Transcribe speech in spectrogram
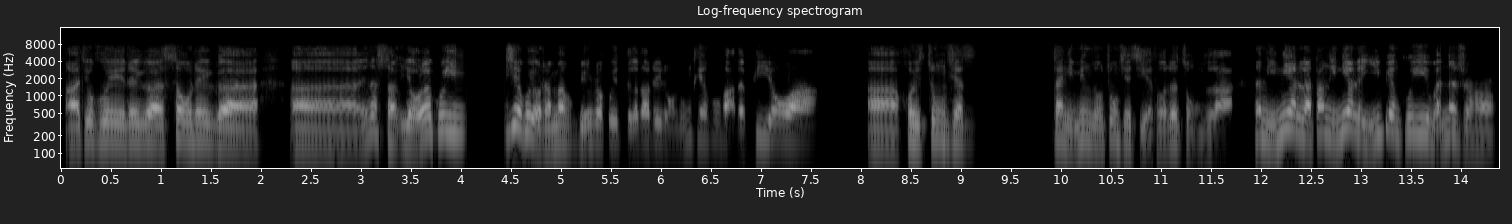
啊，就会这个受这个呃，那什有了皈依戒会有什么？比如说会得到这种龙天护法的庇佑啊，啊，会种下在你命中种下解脱的种子啊。那你念了，当你念了一遍皈依文的时候，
